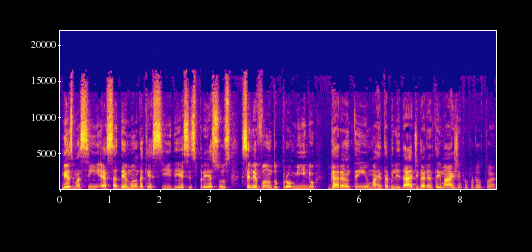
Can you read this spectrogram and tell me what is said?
mesmo assim, essa demanda aquecida e esses preços se elevando pro milho garantem uma rentabilidade, garantem margem para o produtor?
